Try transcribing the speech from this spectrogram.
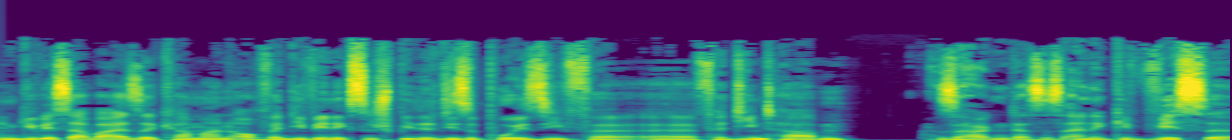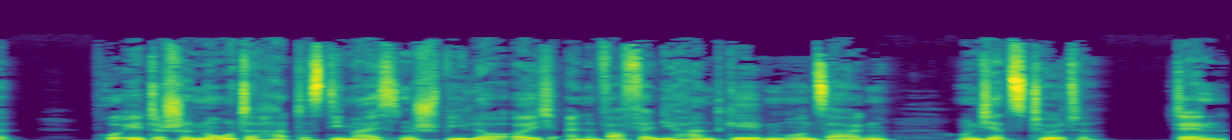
In gewisser Weise kann man, auch wenn die wenigsten Spiele diese Poesie ver, äh, verdient haben, sagen, dass es eine gewisse poetische Note hat, dass die meisten Spieler euch eine Waffe in die Hand geben und sagen, und jetzt töte. Denn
